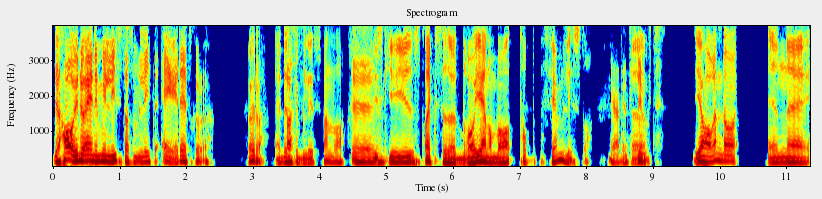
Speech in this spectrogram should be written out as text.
Jag har ju nog en i min lista som lite är det, tror jag. Oj då. Ja, Det ska Fast- bli spännande. Eh, Vi ska ju strax eh, dra igenom våra topp fem-listor. ja, det är inte eh, klokt. Jag har ändå en... eh,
